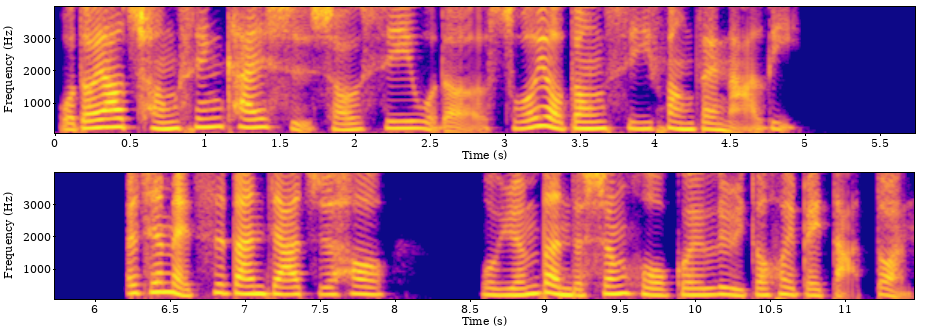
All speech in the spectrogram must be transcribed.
我都要重新开始熟悉我的所有东西放在哪里。而且每次搬家之后，我原本的生活规律都会被打断。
